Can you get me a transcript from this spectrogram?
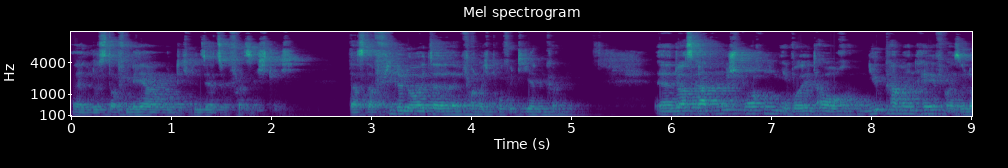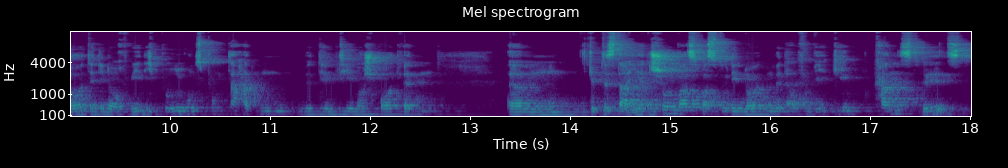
äh, Lust auf mehr und ich bin sehr zuversichtlich, dass da viele Leute von euch profitieren können. Äh, du hast gerade angesprochen, ihr wollt auch Newcomern helfen, also Leute, die noch wenig Berührungspunkte hatten mit dem Thema Sportwetten. Ähm, gibt es da jetzt schon was, was du den Leuten mit auf den Weg geben kannst, willst?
